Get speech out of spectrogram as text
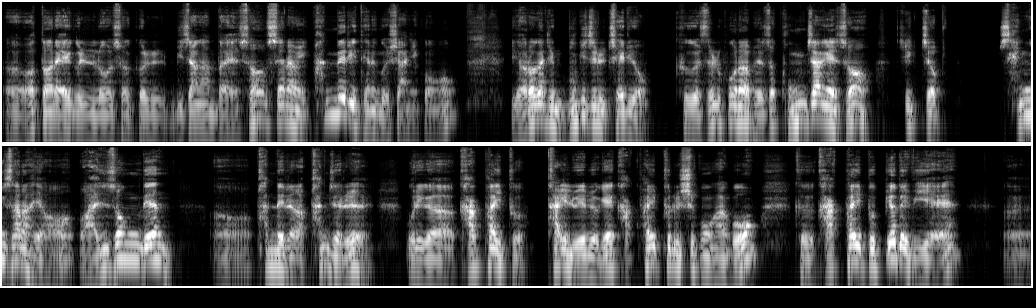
어, 어떠한 액을 넣어서 그걸 미장한다 해서 세라믹 판넬이 되는 것이 아니고 여러 가지 무기질 재료 그것을 혼합해서 공장에서 직접 생산하여 완성된 어, 판넬이나 판재를 우리가 각 파이프 타일 외벽에 각 파이프를 시공하고 그 각 파이프 뼈대 위에 어,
